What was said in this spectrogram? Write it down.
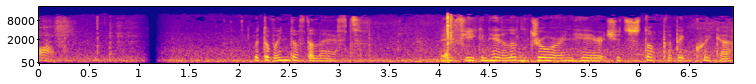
off. with the wind off the left. If you can hit a little draw in here, it should stop a bit quicker.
